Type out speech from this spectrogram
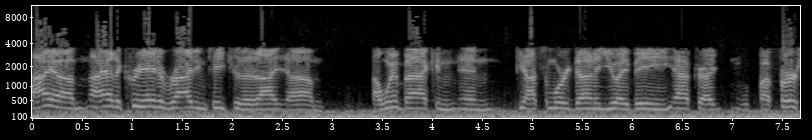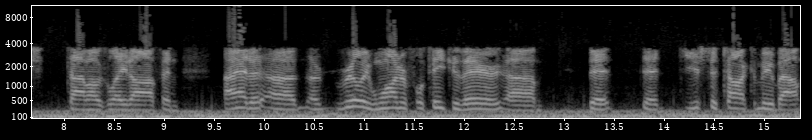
I um I had a creative writing teacher that I um I went back and and got some work done at UAB after I my first time I was laid off, and I had a, a, a really wonderful teacher there um, that that used to talk to me about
